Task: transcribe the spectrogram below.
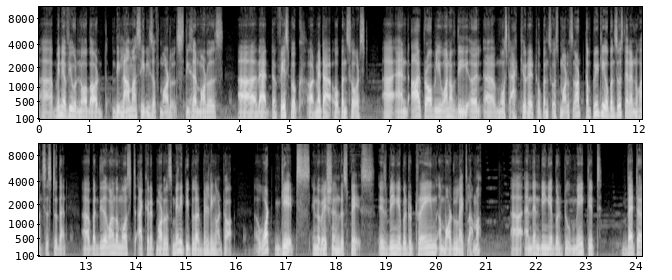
Uh, many of you would know about the Llama series of models. These are models uh, that Facebook or Meta open sourced uh, and are probably one of the uh, most accurate open source models. Not completely open source, there are nuances to that, uh, but these are one of the most accurate models many people are building on top. what gates innovation in this space is being able to train a model like Llama and then being able to make it better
